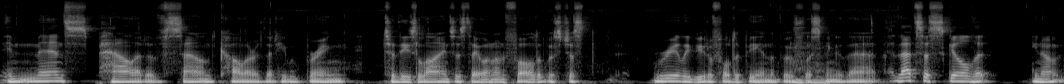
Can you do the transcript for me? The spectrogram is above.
immense palette of sound color that he would bring to these lines as they would unfold. It was just really beautiful to be in the booth mm-hmm. listening to that. That's a skill that, you know,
